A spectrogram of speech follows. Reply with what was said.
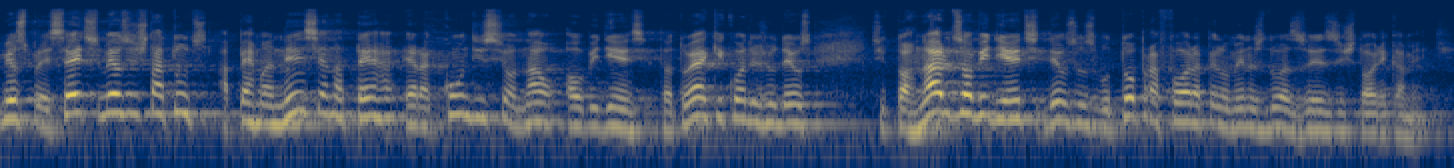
meus preceitos, meus estatutos. A permanência na terra era condicional à obediência. Tanto é que quando os judeus se tornaram desobedientes, Deus os botou para fora pelo menos duas vezes historicamente.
